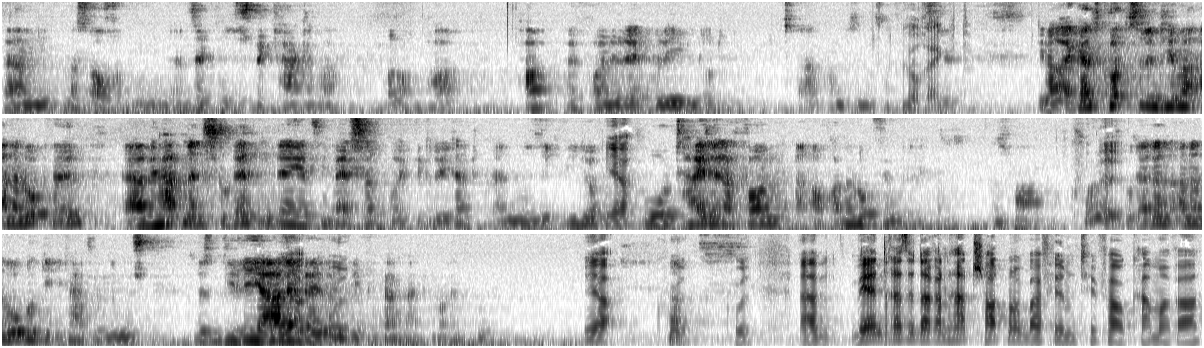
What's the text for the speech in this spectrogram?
ähm, was auch ein, ein, sehr großes Spektakel war. Und auch ein paar, paar Freunde der Kollegen dort äh, haben ein bisschen was Korrekt. Erzählt. Genau, äh, ganz kurz zu dem Thema Analogfilm. Äh, wir hatten einen Studenten, der jetzt ein Bachelorprojekt gedreht hat, ein Musikvideo, ja. wo Teile davon auf Analogfilm gedreht waren. Das war cool. Gut. Er hat dann Analog und Digitalfilm gemischt. Das sind die reale ja, Welt cool. und die Vergangenheit. Ja, cool, ja. cool. Ähm, wer Interesse daran hat, schaut mal bei Film TV Kamera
